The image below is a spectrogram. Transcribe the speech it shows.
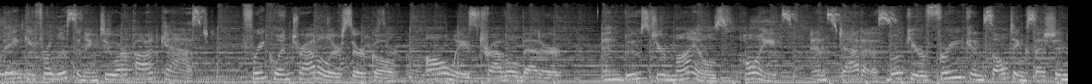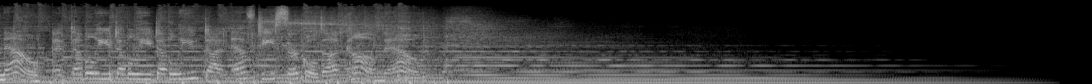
Thank you for listening to our podcast, Frequent Traveler Circle. Always travel better and boost your miles, points, and status. Book your free consulting session now at www.ftcircle.com now.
